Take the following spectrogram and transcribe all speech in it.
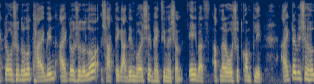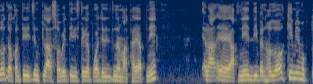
একটা ওষুধ হলো থাইবিন, আরেকটা ওষুধ হলো সাত থেকে আট দিন বয়সে ভ্যাকসিনেশন। এই বাস, আপনার ওষুধ কমপ্লিট আরেকটা বিষয় হলো যখন তিরিশ দিন প্লাস হবে, তিরিশ থেকে পঁয়ত্রিশ দিনের মাথায় আপনি আপনি দিবেন হলো কিমিমুক্ত।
